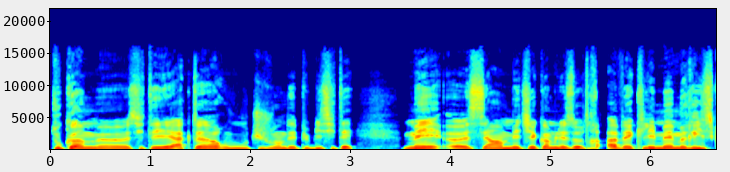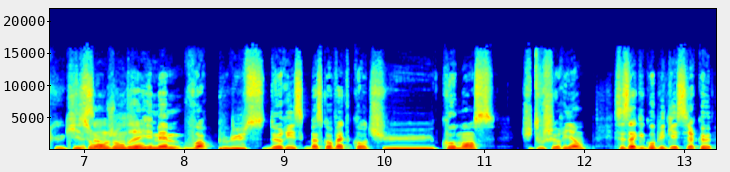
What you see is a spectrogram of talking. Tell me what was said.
tout comme euh, si t'es acteur ou tu joues dans des publicités. Mais euh, c'est un métier comme les autres, avec les mêmes risques qui sont ça. engendrés. Et même voire plus de risques, parce qu'en fait, quand tu commences, tu touches rien. C'est ça qui est compliqué. C'est-à-dire que,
